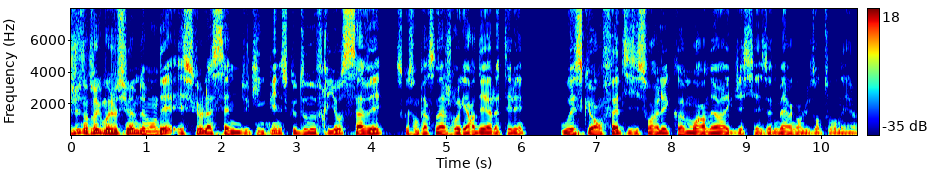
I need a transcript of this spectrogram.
juste un truc moi je me suis même demandé est-ce que la scène du Kingpin est-ce que Donofrio savait ce que son personnage regardait à la télé? Ou est-ce qu'en en fait ils y sont allés comme Warner avec Jesse Eisenberg en lui faisant tourner euh...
